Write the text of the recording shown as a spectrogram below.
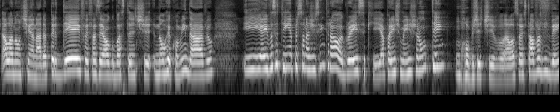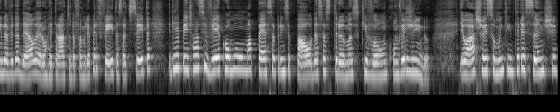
ela não tinha nada a perder e foi fazer algo bastante não recomendável. E aí você tem a personagem central, a Grace, que aparentemente não tem um objetivo. Ela só estava vivendo a vida dela, era um retrato da família perfeita, satisfeita, e de repente ela se vê como uma peça principal dessas tramas que vão convergindo. Eu acho isso muito interessante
